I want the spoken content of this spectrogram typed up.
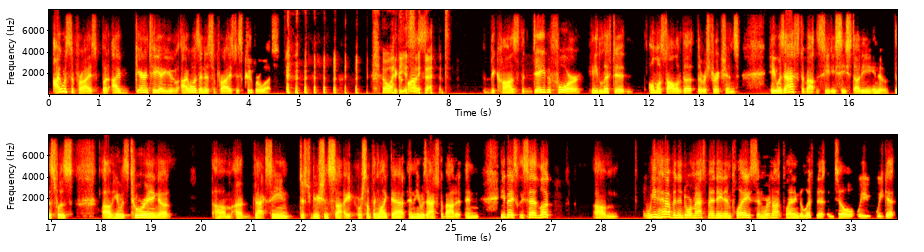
I was surprised, but I guarantee you, I wasn't as surprised as Cooper was. Oh, why do you Because- say that? because the day before he lifted almost all of the, the restrictions, he was asked about the CDC study. And this was, uh, he was touring a, um, a vaccine distribution site or something like that. And he was asked about it. And he basically said, look, um, we have an indoor mask mandate in place and we're not planning to lift it until we, we get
